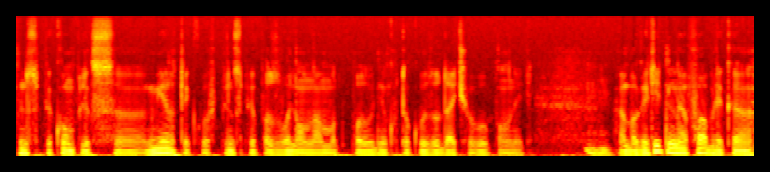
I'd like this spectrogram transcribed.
в принципе, комплекс э, мер такой, в принципе, позволил нам вот по руднику такую задачу выполнить. Угу. Обогатительная фабрика,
